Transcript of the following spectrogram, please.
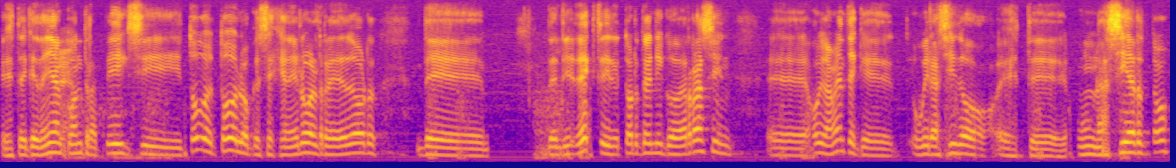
este, que tenían contra Pixie, todo, todo lo que se generó alrededor de, del ex director técnico de Racing, eh, obviamente que hubiera sido este, un acierto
